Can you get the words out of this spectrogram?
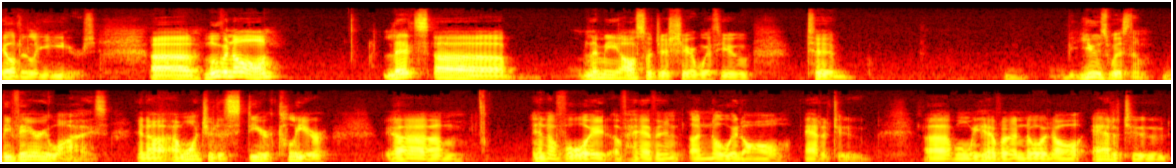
elderly years. Uh, moving on, let's uh, let me also just share with you to use wisdom, be very wise, and I, I want you to steer clear um, and avoid of having a know-it-all attitude. Uh, when we have a know-it-all attitude,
